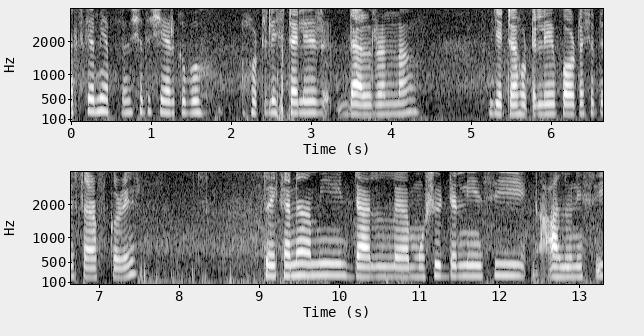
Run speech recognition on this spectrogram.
আজকে আমি আপনাদের সাথে শেয়ার করব হোটেল স্টাইলের ডাল রান্না, যেটা হোটেলে পরোটার সাথে সার্ভ করে। তো এখানে আমি ডাল মসুর ডাল নিয়েছি, আলু নিয়েছি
